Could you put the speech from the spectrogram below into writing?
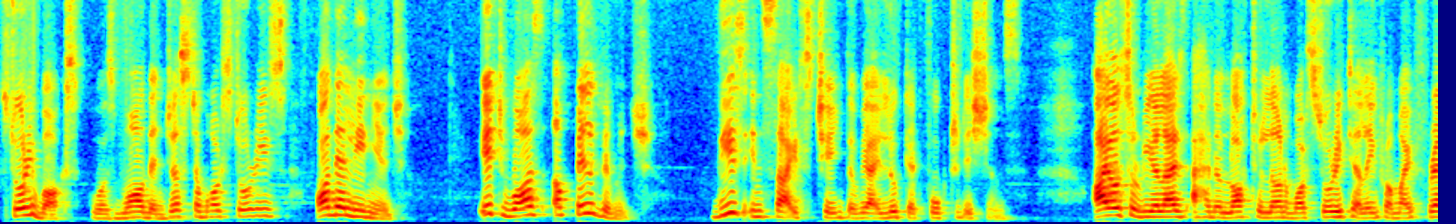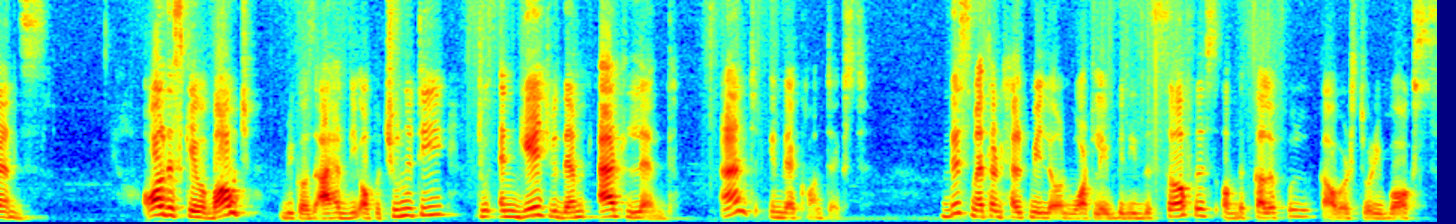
story box was more than just about stories or their lineage. It was a pilgrimage. These insights changed the way I looked at folk traditions. I also realized I had a lot to learn about storytelling from my friends. All this came about because I had the opportunity to engage with them at length and in their context. This method helped me learn what lay beneath the surface of the colorful Kaavad story box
